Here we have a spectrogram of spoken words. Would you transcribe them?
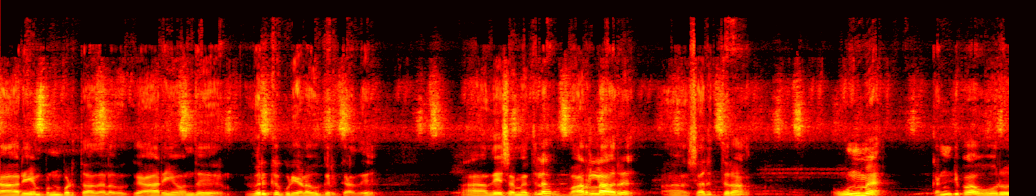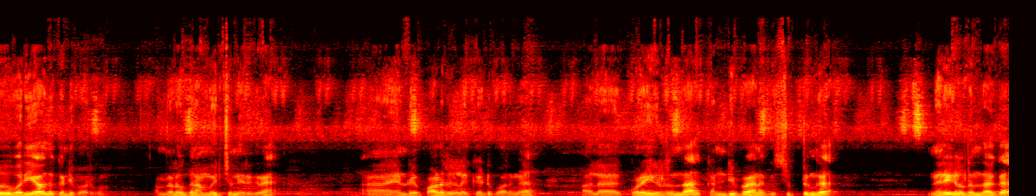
யாரையும் புண்படுத்தாத அளவுக்கு யாரையும் வந்து வெறுக்கக்கூடிய அளவுக்கு இருக்காது. அதே சமயத்தில் வரலாறு சரித்திரம் உண்மை கண்டிப்பாக ஒரு வரியாவது கண்டிப்பாக இருக்கும். அந்தளவுக்கு நான் முயற்சி பண்ணியிருக்கிறேன். என்னுடைய பாடல்களை கேட்டு பாருங்கள் அதில் குறைகள் இருந்தால் கண்டிப்பாக எனக்கு சுட்டுங்க. நிறைகள் இருந்தாக்கா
